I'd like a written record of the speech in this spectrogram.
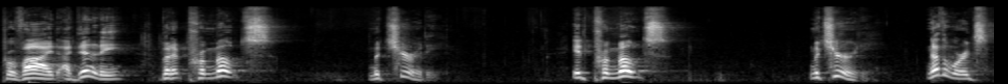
provide identity, but it promotes maturity. It promotes maturity. In other words,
